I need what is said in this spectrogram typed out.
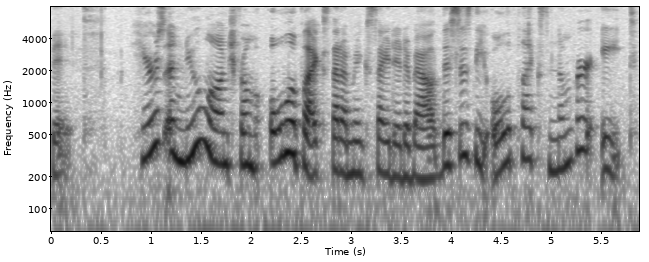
bit. Here's a new launch from Olaplex that I'm excited about. This is the Olaplex number 8.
